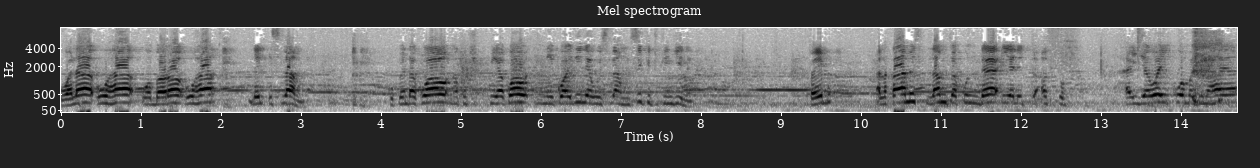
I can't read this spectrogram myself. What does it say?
walauha wa barauha lilislam. Kupenda kwao na kuchukia kwao ni kwa ajili ya Uislamu si kitu kingine. Faib alqamis lam takun da'iya litaassub haijawahi kuwa majina haya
